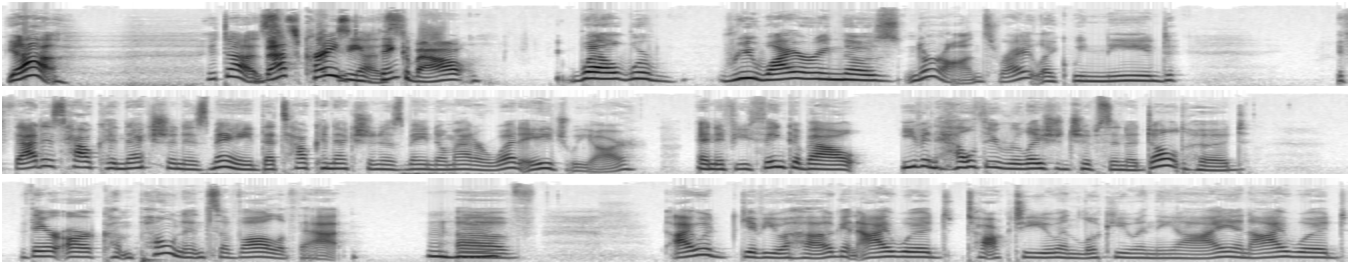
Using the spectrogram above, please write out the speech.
yeah, it does. That's crazy It to think about. Well, we're rewiring those neurons, right? Like we need if that is how connection is made, that's how connection is made no matter what age we are. And if you think about even healthy relationships in adulthood, there are components of all of that. Mm-hmm. Of I would give you a hug and I would talk to you and look you in the eye and I would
